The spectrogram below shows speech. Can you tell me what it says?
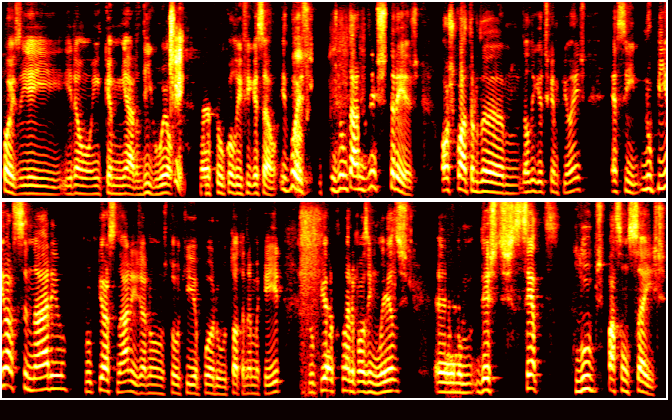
Pois, e aí irão encaminhar, digo eu, Sim. a sua qualificação. E depois, se juntarmos estes três aos quatro da, da Liga dos Campeões, é assim, no pior cenário, no pior cenário, já não estou aqui a pôr o Tottenham a cair, no pior cenário para os ingleses, um, destes sete clubes passam seis.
